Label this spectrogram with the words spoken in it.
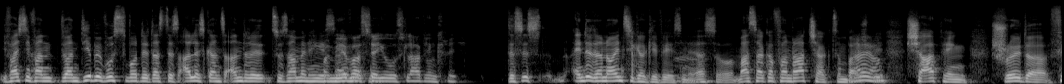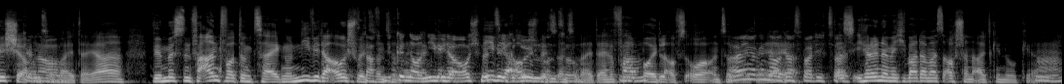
ich weiß nicht, wann, wann dir bewusst wurde, dass das alles ganz andere Zusammenhänge sind. Bei mir war es der Jugoslawienkrieg. Das ist Ende der 90er gewesen, ja, so. Massaker von Ratschak zum Beispiel, ja, ja. Sharping, Schröder, Fischer genau. und so genau. weiter. Ja, wir müssen Verantwortung zeigen und nie wieder Auschwitz und so genau, weiter. Nie wieder Auschwitz, nie wieder Auschwitz und so, und so weiter. Farbbeutel aufs Ohr und so weiter. Ja, genau, das war die Zeit. Das, ich erinnere mich, ich war damals auch schon alt genug. Ja.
